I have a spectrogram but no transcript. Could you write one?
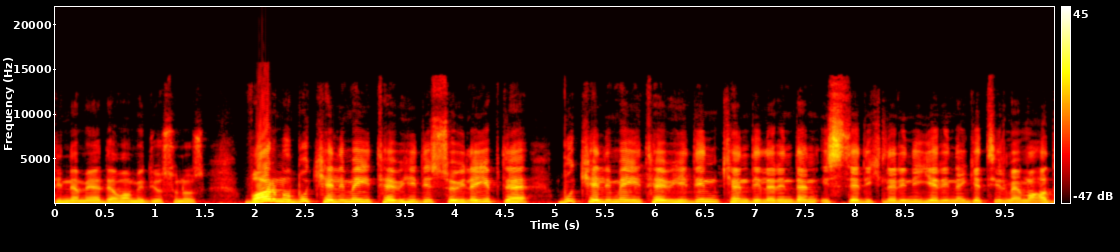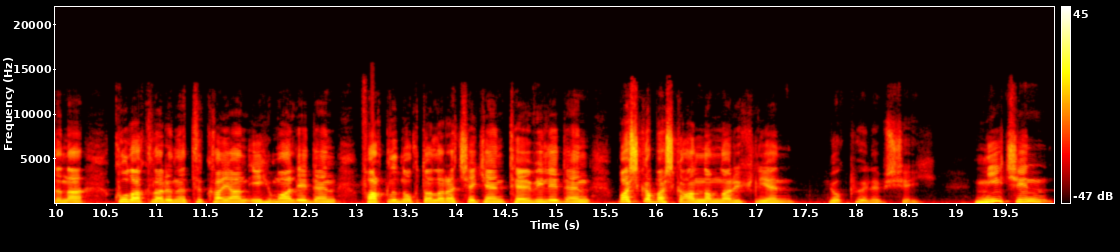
dinlemeye devam ediyorsunuz. Var mı bu kelimeyi tevhidi söyleyip de bu kelimeyi tevhidin kendilerinden istediklerini yerine getirmeme adına kulaklarını tıkayan, ihmal eden, farklı noktalara çeken, tevil eden, başka başka anlamlar yükleyen yok böyle bir şey. Niçin?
